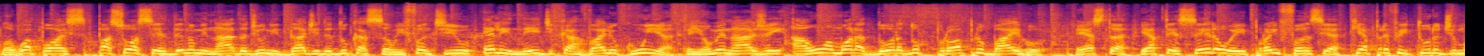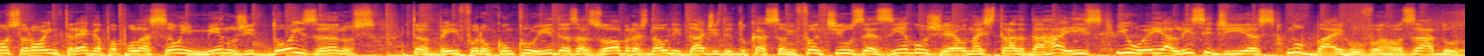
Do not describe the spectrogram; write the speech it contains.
Logo após, passou a ser denominada de Unidade de Educação Infantil Elineide Carvalho Cunha, em homenagem a uma moradora do próprio bairro. Esta é a terceira UEI Pro Infância que a Prefeitura de Mossoró entrega à população em menos de dois anos. Também foram concluídas as obras da Unidade de Educação Infantil Zezinha Gurgel na Estrada da Raiz e o EI Alice Dias no bairro Van Rosado.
